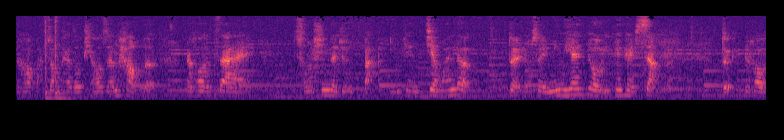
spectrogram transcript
然后把状态都调整好了，然后再重新的就是把影片剪完了，对，然后所以明天又有影片可以上了，对，然后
